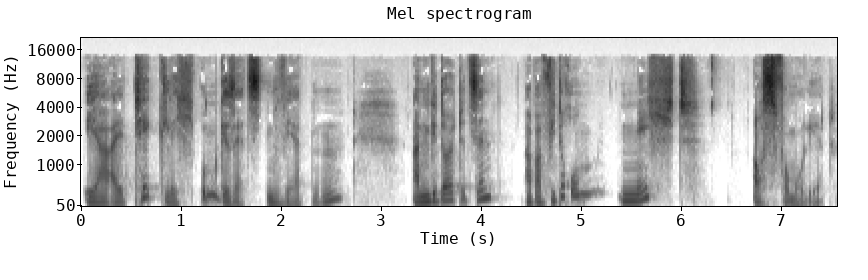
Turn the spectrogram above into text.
eher alltäglich umgesetzten Werten angedeutet sind, aber wiederum nicht ausformuliert.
